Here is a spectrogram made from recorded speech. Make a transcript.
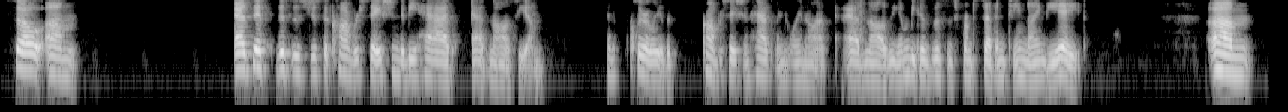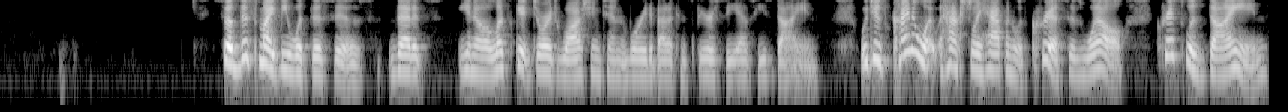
So, um, as if this is just a conversation to be had ad nauseum. And clearly, the conversation has been going on ad nauseum because this is from 1798. Um, so this might be what this is that it's, you know, let's get George Washington worried about a conspiracy as he's dying, which is kind of what actually happened with Chris as well. Chris was dying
